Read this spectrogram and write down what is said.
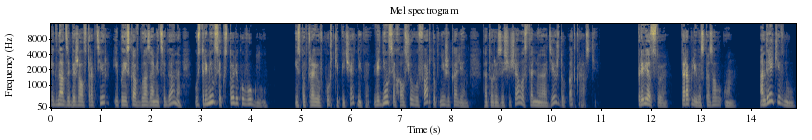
Игнат забежал в трактир и, поискав глазами цыгана, устремился к столику в углу. Из-под краев куртки печатника виднелся холщовый фартук ниже колен, который защищал остальную одежду от краски. «Приветствую», — торопливо сказал он. Андрей кивнул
